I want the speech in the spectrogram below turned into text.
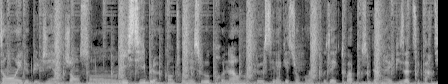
temps et le budget argent, sont miscibles quand on est solopreneur. Donc c'est la question qu'on va se poser avec toi pour ce dernier épisode. C'est parti.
